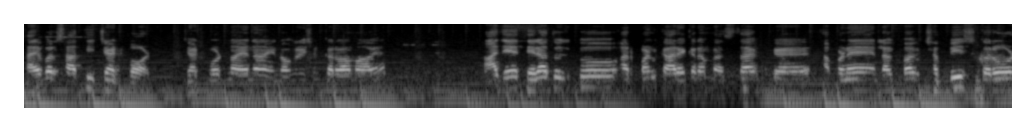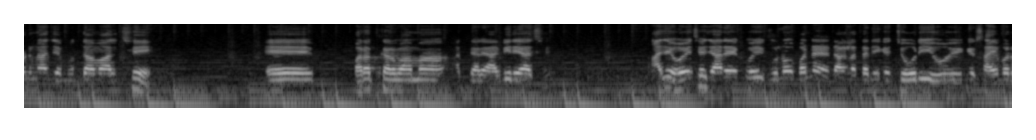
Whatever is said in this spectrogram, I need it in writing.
સાયબર સાથી ચેટબોટ. ચેટબોટના એના ઇનોગ્રેશન કરવામાં આવ્યા. આજે તેરા તુજકો અર્પણ કાર્યક્રમ હસ્તક આપણે લગભગ છવ્વીસ કરોડના જે મુદ્દામાલ છે એ પરત કરવામાં અત્યારે આવી રહ્યા છે. આજે હોય છે જ્યારે કોઈ ગુનો બને, દાખલા તરીકે ચોરી હોય કે સાયબર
